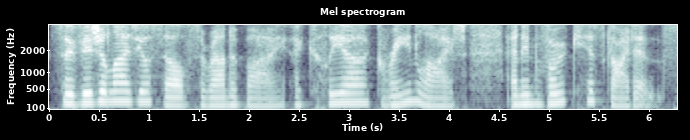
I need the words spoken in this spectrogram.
So visualize yourself surrounded by a clear green light and invoke his guidance.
